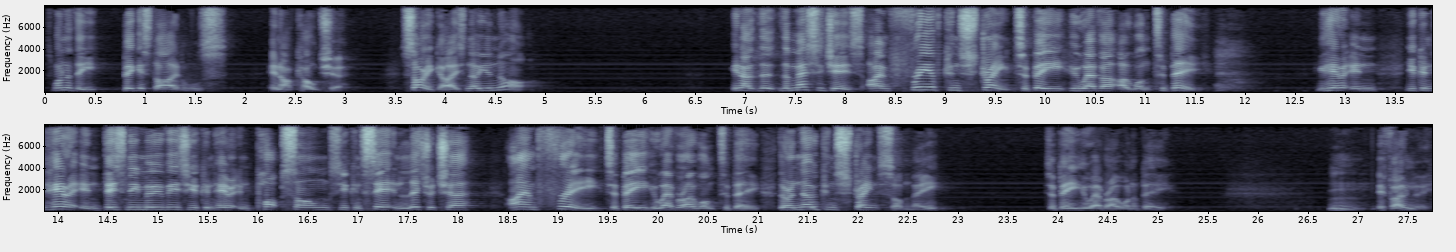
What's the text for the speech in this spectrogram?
It's one of the biggest idols in our culture. Sorry, guys, no, you're not. You know, the, the message is I am free of constraint to be whoever I want to be. You, hear it in, you can hear it in Disney movies, you can hear it in pop songs, you can see it in literature. I am free to be whoever I want to be. There are no constraints on me to be whoever I want to be. Hmm, if only.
